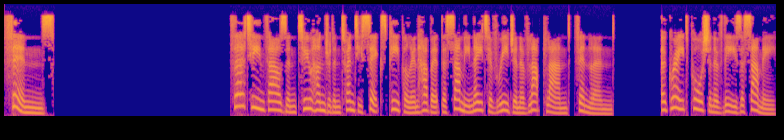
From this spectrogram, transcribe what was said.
Finns 13,226 people inhabit the Sami native region of Lapland, Finland. A great portion of these are Sami.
